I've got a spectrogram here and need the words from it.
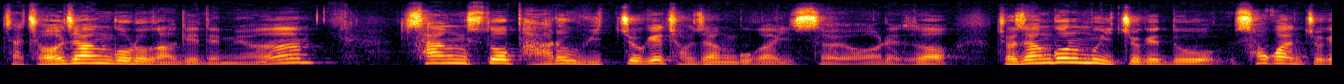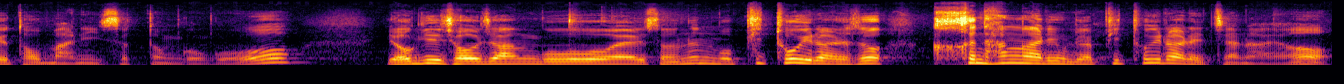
자 저장고로 가게 되면 상수도 바로 위쪽에 저장고가 있어요. 그래서 저장고는 뭐 이쪽에도 서관 쪽에 더 많이 있었던 거고 여기 저장고에서는 뭐 피토이라 해서 큰 항아리 우리가 피토이라 했잖아요.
